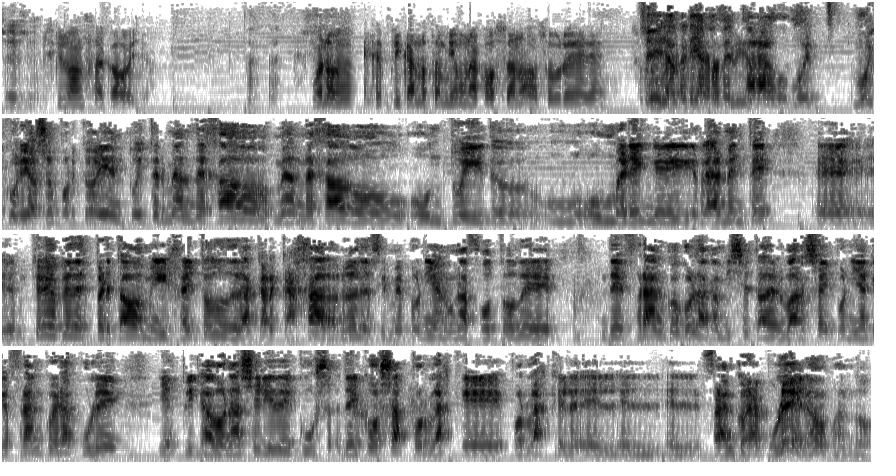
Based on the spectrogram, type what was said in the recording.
Sí, sí. Si lo han sacado ellos. Bueno, hay que explicarnos también una cosa, ¿no? Sobre... sobre Sí, yo que quería ha comentar algo muy muy curioso porque hoy en Twitter me han dejado me han dejado un tweet un, un merengue y realmente eh, creo que he despertado a mi hija y todo de la carcajada, ¿no? Es decir, me ponían una foto de, de Franco con la camiseta del Barça y ponía que Franco era culé y explicaba una serie de, cus- de cosas por las que por las que el, el- el Franco era culé, ¿no? Cuando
